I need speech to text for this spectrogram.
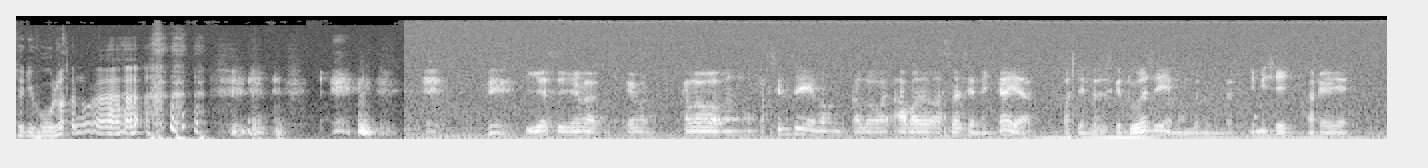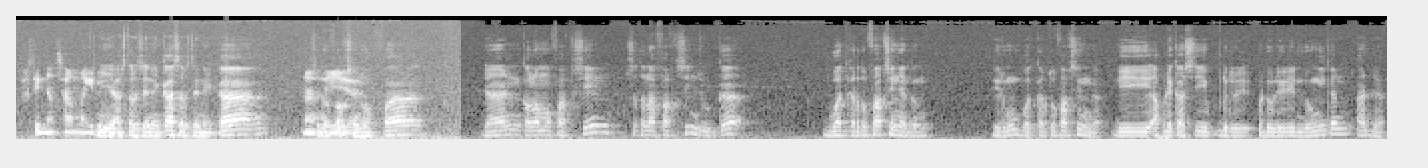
jadi hulek kan ora Iya sih emang, emang. Kalau vaksin sih emang kalau awal AstraZeneca ya vaksin dosis kedua sih emang bener-bener ini sih pakai vaksin yang sama gitu. iya AstraZeneca AstraZeneca Nah, Sinovac iya. Sinovac dan kalau mau vaksin setelah vaksin juga buat kartu vaksin ya Geng dirimu buat kartu vaksin nggak di aplikasi peduli, peduli lindungi kan ada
